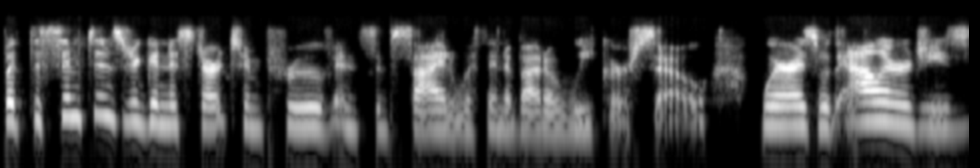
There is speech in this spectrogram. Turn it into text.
but the symptoms are going to start to improve and subside within about a week or so. Whereas with allergies,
